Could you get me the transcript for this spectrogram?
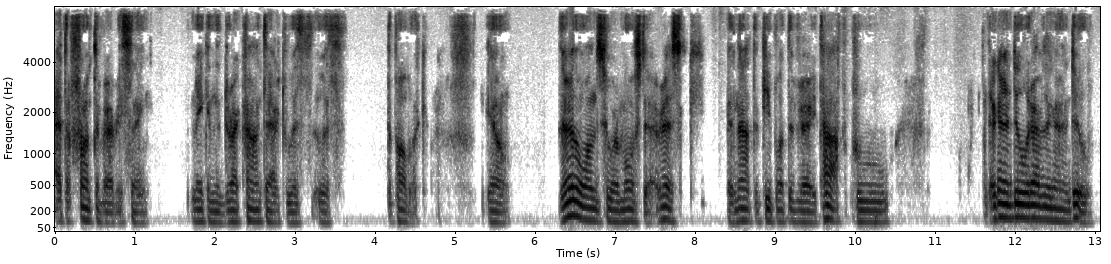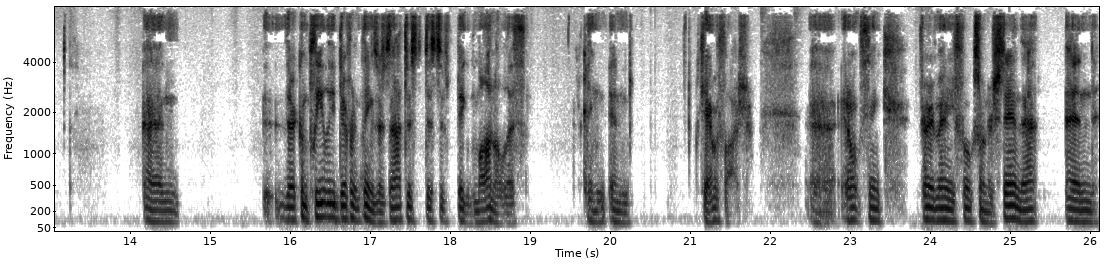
at the front of everything, making the direct contact with with the public. You know, they're the ones who are most at risk, and not the people at the very top who they're going to do whatever they're going to do, and they're completely different things. It's not just just this big monolith in, in camouflage. Uh, I don't think very many folks understand that, and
